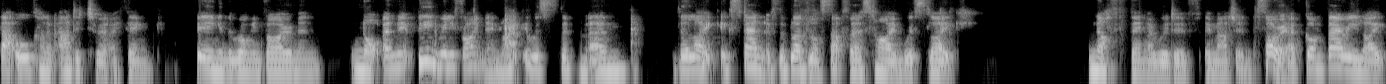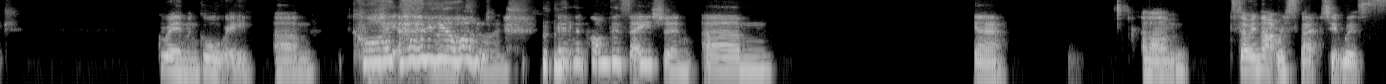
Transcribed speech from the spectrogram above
that all kind of added to it i think being in the wrong environment not and it being really frightening like it was the um the like extent of the blood loss that first time was like nothing i would have imagined. Sorry i've gone very like grim and gory um quite early No, on in the conversation um yeah. Um so in that respect it was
